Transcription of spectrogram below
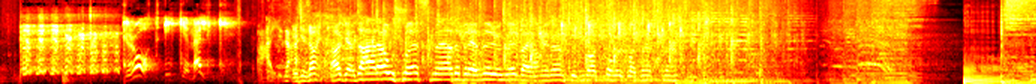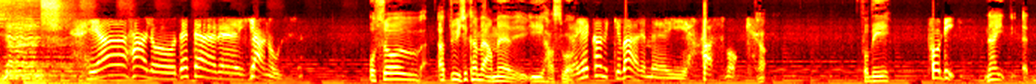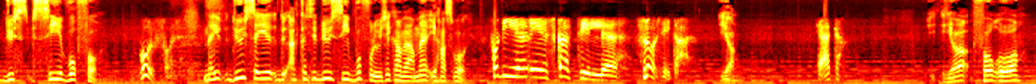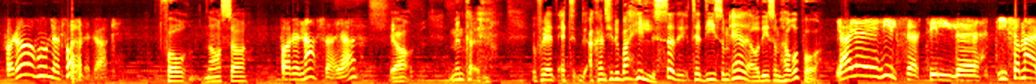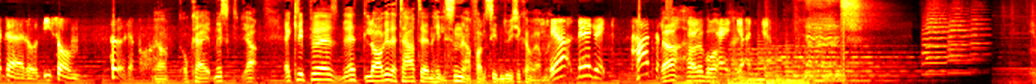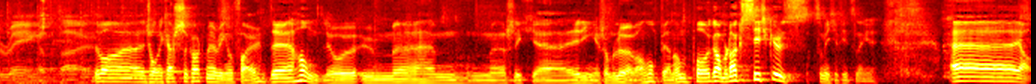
Gråt ikke melk. Nei, nei. Ikke sant? Ok, det her er Oslo S med Det brenner under beina mine. Tusen takk, Ståle Utslagsnes. Ja, hallo. Dette er eh, Jan Olsen. Og så at du ikke kan være med i Hasvåg. Jeg kan ikke være med i Hasvåg. Ja. Fordi Fordi Nei, du sier hvorfor. hvorfor. Nei, du sier du, eh, Kan ikke du si hvorfor du ikke kan være med i Hasvåg? Fordi jeg skal til eh, Florida. Ja. Ja da. Ja, for å For å holde foredrag. For NASA For NASA, ja. Ja, men ka- fordi et, et, Kan ikke du bare hilse til de som er der, og de som hører på? Ja, jeg hilser til eh, de som er der, og de som hører på. Ja, ok. Ja. Jeg klipper Jeg lager dette her til en hilsen, i hvert fall, siden du ikke kan være med. Ja, det er greit. Ha det Ja, ha det bra. Hei, Hei. ja, ja. Det var Johnny Cash så klart med 'Ring of Fire'. Det handler jo om um, slike ringer som løvene hopper gjennom på gammeldags sirkus, som ikke fins lenger. Uh, ja.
